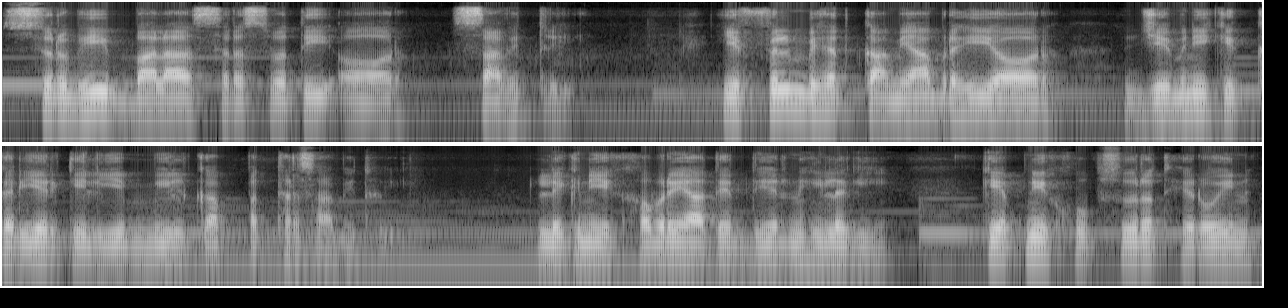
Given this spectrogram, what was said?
सुरभि, बाला सरस्वती और सावित्री। ये फ़िल्म बेहद कामयाब रही और जेमिनी के करियर के लिए मील का पत्थर साबित हुई। लेकिन ये खबरें आते देर नहीं लगी कि अपनी खूबसूरत हीरोइन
